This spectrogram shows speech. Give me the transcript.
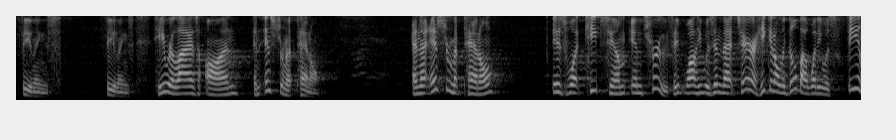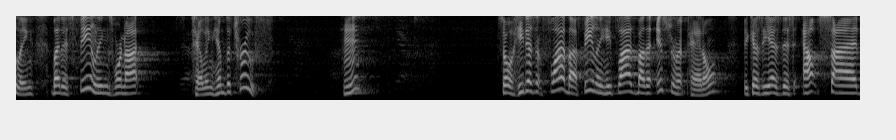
feelings. Feelings. He relies on an instrument panel. And that instrument panel is what keeps him in truth. While he was in that chair, he could only go by what he was feeling, but his feelings were not telling him the truth. Hmm? So he doesn't fly by feeling, he flies by the instrument panel because he has this outside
